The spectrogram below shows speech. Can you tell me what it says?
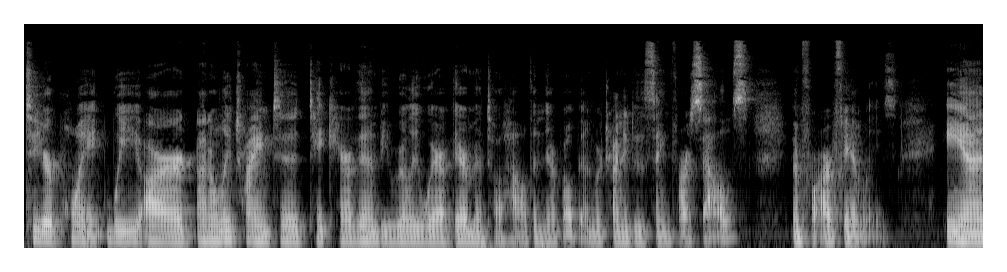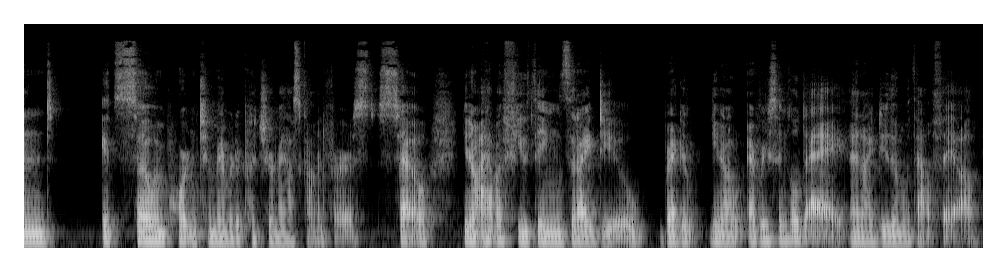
to your point, we are not only trying to take care of them, be really aware of their mental health and their well being, we're trying to do the same for ourselves and for our families. And it's so important to remember to put your mask on first. So, you know, I have a few things that I do regular, you know, every single day, and I do them without fail.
